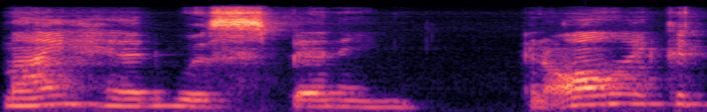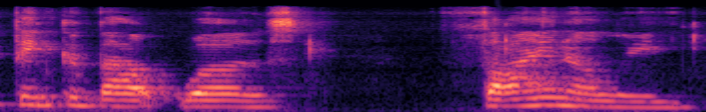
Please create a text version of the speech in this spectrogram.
my head was spinning, and all I could think about was, finally,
